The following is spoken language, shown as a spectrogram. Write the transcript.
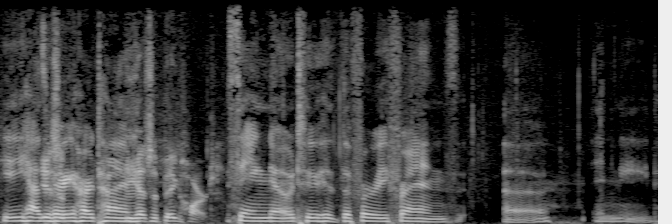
He has He a has a- very hard time he has a big heart. saying no to his, the furry friends uh, in need.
